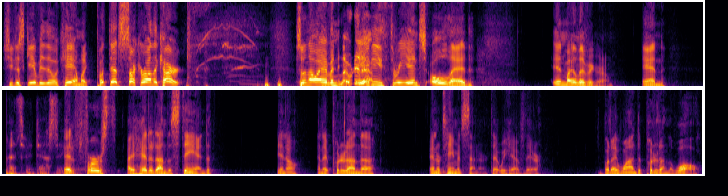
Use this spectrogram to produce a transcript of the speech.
She just gave you the okay. I'm like, put that sucker on the cart. so now I have an Load it up. 83 inch OLED in my living room. And That's fantastic. at first, I had it on the stand, you know, and I put it on the entertainment center that we have there. But I wanted to put it on the wall.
